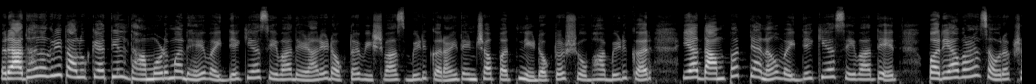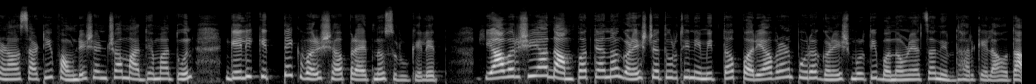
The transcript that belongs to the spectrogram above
राधानगरी तालुक्यातील धामोडमध्ये वैद्यकीय सेवा देणारे डॉक्टर विश्वास बीडकर आणि त्यांच्या पत्नी डॉक्टर शोभा बिडकर या दाम्पत्यानं वैद्यकीय सेवा देत पर्यावरण संरक्षणासाठी फाउंडेशनच्या माध्यमातून गेली कित्येक वर्ष प्रयत्न सुरू केलेत. यावर्षी या दाम्पत्यानं गणेश चतुर्थी निमित्त पर्यावरणपूरक गणेश मूर्ती बनवण्याचा निर्धार केला होता.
